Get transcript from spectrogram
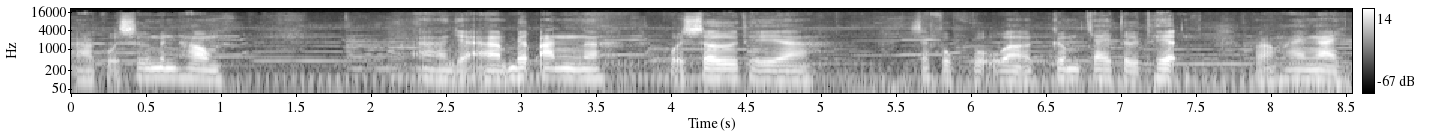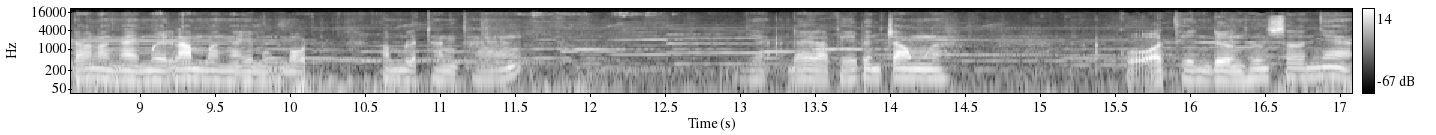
à, của sư Minh Hồng. À, dạ bếp ăn à, của sư thì à, sẽ phục vụ à, cơm chay từ thiện vào hai ngày đó là ngày 15 và ngày mùng 1 âm lịch hàng tháng. Dạ đây là phía bên trong à, của thiền đường Hương Sơn nha.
